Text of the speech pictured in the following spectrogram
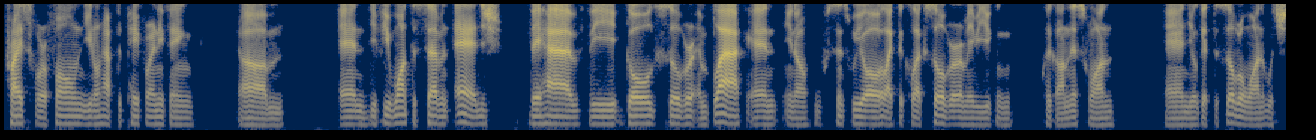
price for a phone. You don't have to pay for anything. Um, and if you want the 7 Edge, they have the gold, silver, and black. And, you know, since we all like to collect silver, maybe you can click on this one and you'll get the silver one, which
